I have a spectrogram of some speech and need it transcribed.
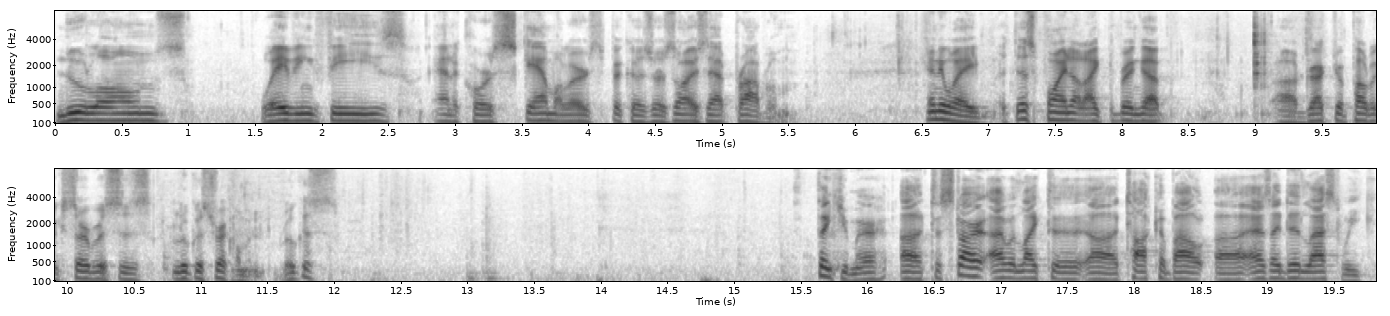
new loans, waiving fees, and of course scam alerts because there's always that problem. Anyway, at this point, I'd like to bring up uh, Director of Public Services, Lucas Rickelman. Lucas? Thank you, Mayor. Uh, to start, I would like to uh, talk about, uh, as I did last week,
